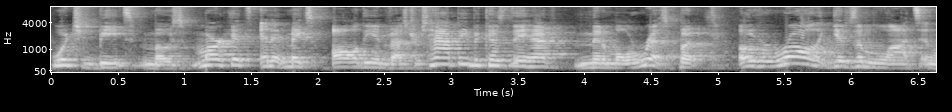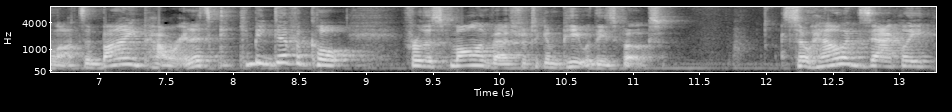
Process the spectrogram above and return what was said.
which beats most markets and it makes all the investors happy because they have minimal risk. But overall, it gives them lots and lots of buying power, and it can be difficult for the small investor to compete with these folks. So, how exactly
